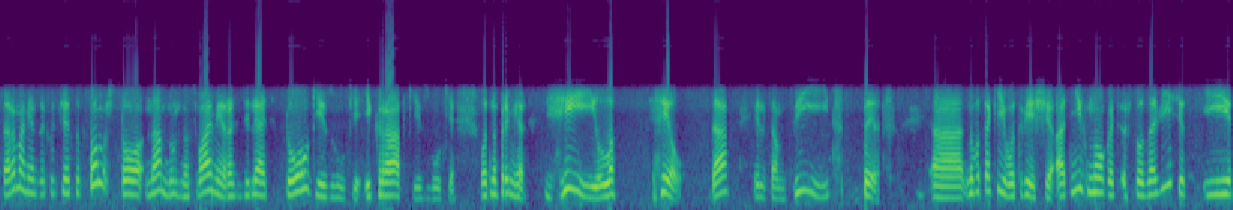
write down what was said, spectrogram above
Второй момент заключается в том, что нам нужно с вами разделять долгие звуки и краткие звуки. Вот, например, heal, heal, да, или там beat, bit. А, ну, вот такие вот вещи. От них много что зависит, и,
